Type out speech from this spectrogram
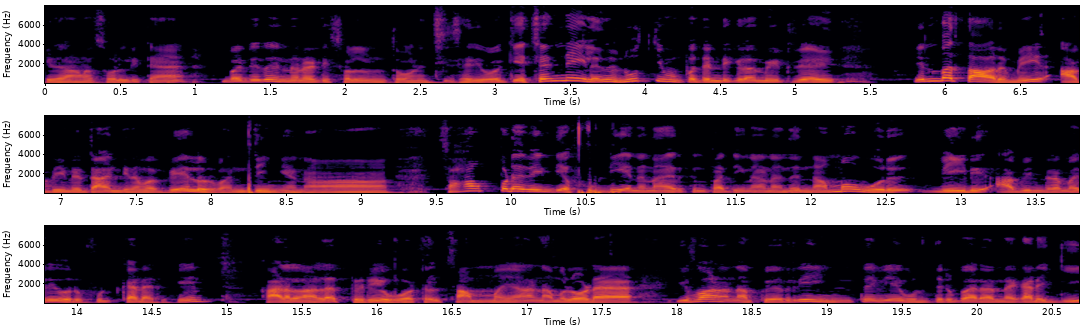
இதெல்லாம் நான் சொல்லிட்டேன். பட் இதை இன்னொரு வாட்டி சொல்லணும்னு தோணுச்சு. சரி ஓகே சென்னையிலேருந்து நூற்றி முப்பத்தெண்டு கிலோமீட்ரு எண்பத்தாறு மைல் அப்படின்னு தாண்டி நம்ம வேலூர் வந்தீங்கன்னா சாப்பிட வேண்டிய ஃபுட்டு என்னென்னா இருக்குதுன்னு பார்த்தீங்கன்னா வந்து நம்ம ஒரு வீடு அப்படின்ற மாதிரி ஒரு ஃபுட் கடை இருக்குது கடலால் பெரிய ஹோட்டல் செம்மையாக நம்மளோட இவான நான் பெரிய இன்டர்வியூ கொடுத்துருப்பாரு அந்த கடைக்கு.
